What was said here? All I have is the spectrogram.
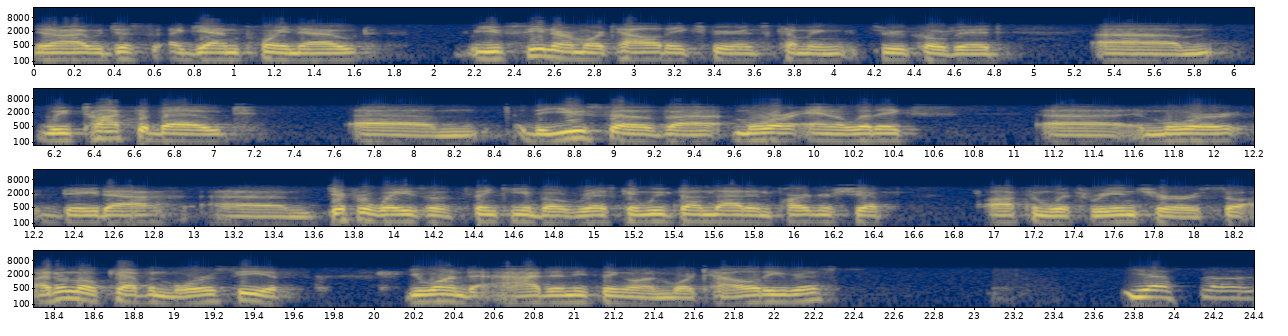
you know, I would just again point out, you've seen our mortality experience coming through COVID. Um, we've talked about Um, the use of uh, more analytics, uh, more data, um, different ways of thinking about risk, and we've done that in partnership often with reinsurers. So I don't know, Kevin Morrissey, if you wanted to add anything on mortality risks. Yes. Uh,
